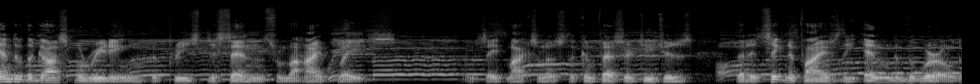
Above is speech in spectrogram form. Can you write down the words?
The end of the gospel reading, the priest descends from the high place. And St. Maximus the Confessor teaches that it signifies the end of the world.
